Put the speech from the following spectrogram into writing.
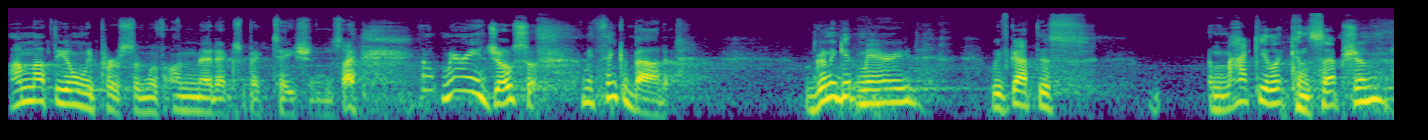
I'm not the only person with unmet expectations. I, you know, Mary and Joseph, I mean, think about it. We're going to get married. We've got this immaculate conception.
